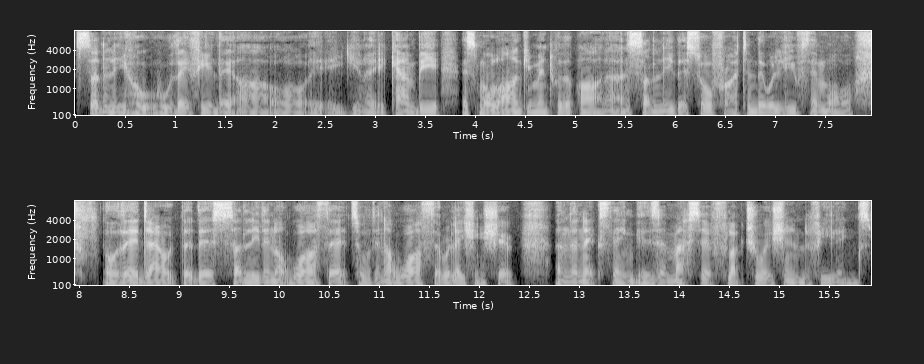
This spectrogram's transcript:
suddenly who, who they feel they are, or, you know, it can be a small argument with a partner and suddenly they're so frightened they will leave them or, or they doubt that they're suddenly they're not worth it or they're not worth the relationship. And the next thing is a massive fluctuation in the feelings.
